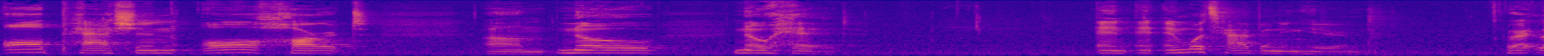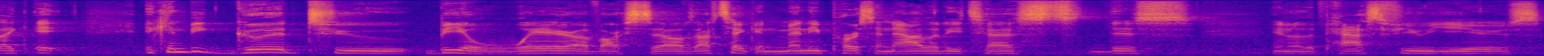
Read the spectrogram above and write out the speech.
all passion, all heart, um, no, no head. And, and, and what's happening here? Right? Like it, it can be good to be aware of ourselves. I've taken many personality tests this, you know, the past few years.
